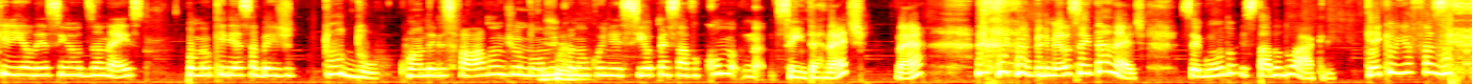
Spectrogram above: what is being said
queria ler Senhor dos Anéis, como eu queria saber de tudo. Quando eles falavam de um nome uhum. que eu não conhecia, eu pensava, como. Sem internet? né? Primeiro, sem internet. Segundo, estado do Acre. O que, que eu ia fazer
